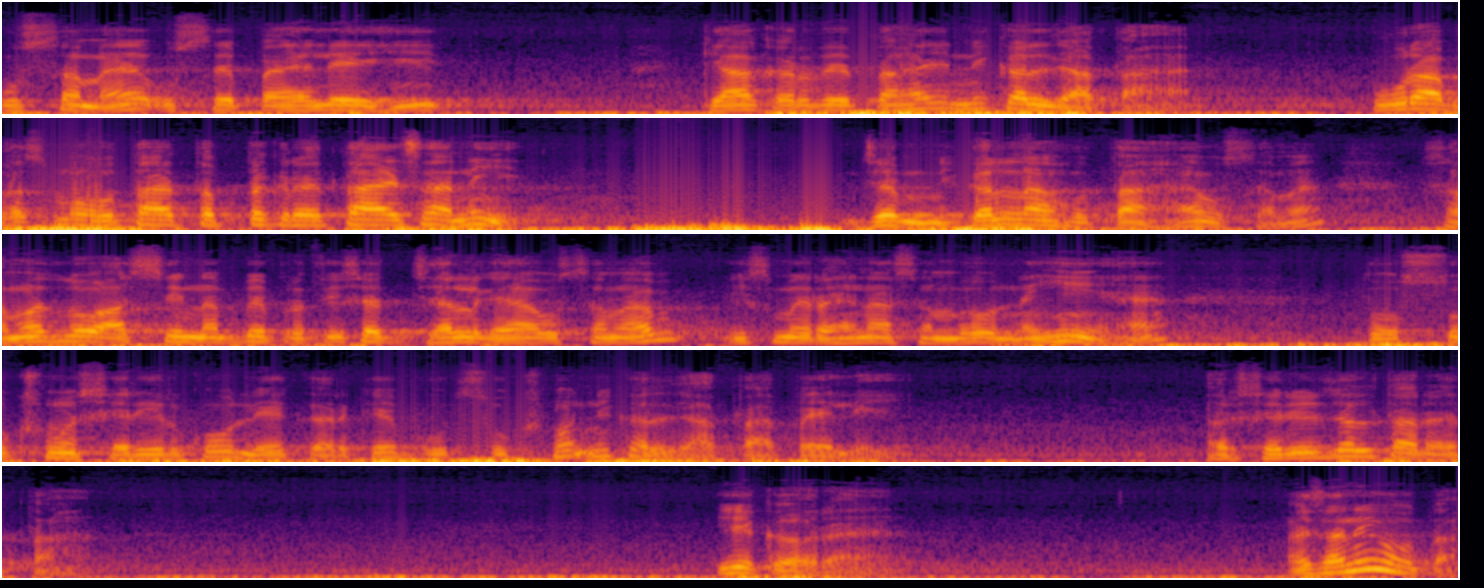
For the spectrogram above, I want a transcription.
उस समय उससे पहले ही क्या कर देता है? निकल जाता है। पूरा भस्म होता है, तब तक रहता है, ऐसा नहीं। जब निकलना होता है उस समय, समझ लो 80-90 प्रतिशत जल गया उस समय, अब इसमें रहना संभव नहीं है तो सूक्ष्म शरीर को लेकर के भूत सूक्ष्म निकल जाता है पहले ही। और शरीर जलता रहता है। ये कह रहे हैं। ऐसा नहीं होता?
